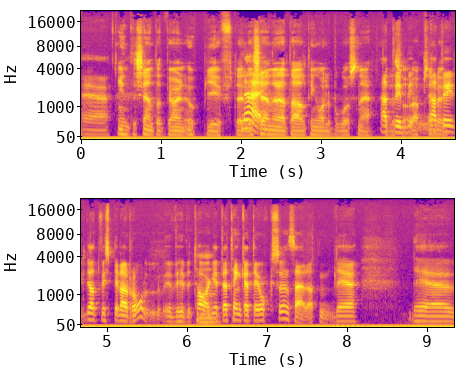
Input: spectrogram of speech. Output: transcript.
eh, Inte känt att vi har en uppgift eller Nej. känner att allting håller på att gå snett. Att eller vi, så. Att, vi, att vi spelar roll överhuvudtaget. Mm. Jag tänker att det är också en så här att det, det,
